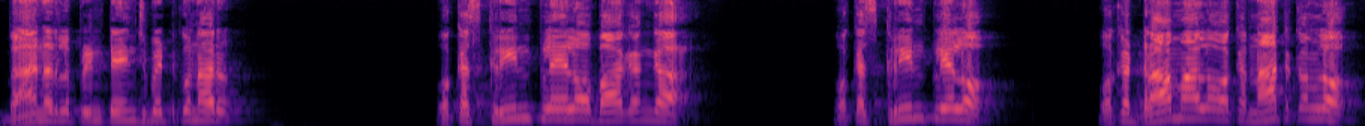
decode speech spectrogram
బ్యానర్లు ప్రింట్ వేయించి పెట్టుకున్నారు. ఒక స్క్రీన్ ప్లేలో భాగంగా ఒక స్క్రీన్ ప్లేలో ఒక డ్రామాలో ఒక నాటకంలో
